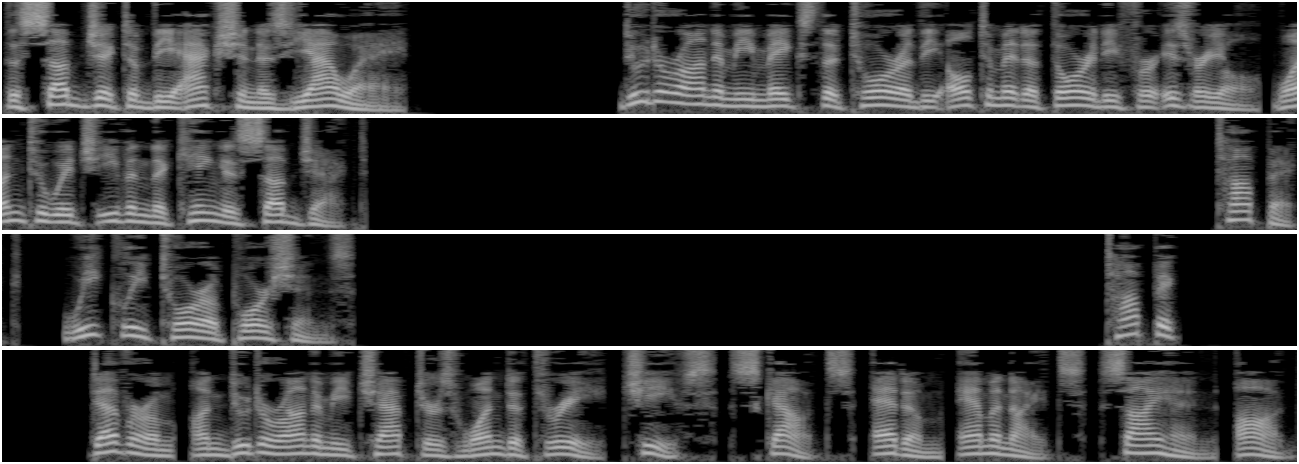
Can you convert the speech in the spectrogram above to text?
the subject of the action is Yahweh." Deuteronomy makes the Torah the ultimate authority for Israel, one to which even the king is subject. Topic: Weekly Torah portions Devarim, on Deuteronomy chapters 1–3, Chiefs, Scouts, Edom, Ammonites, Sihon, Og,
